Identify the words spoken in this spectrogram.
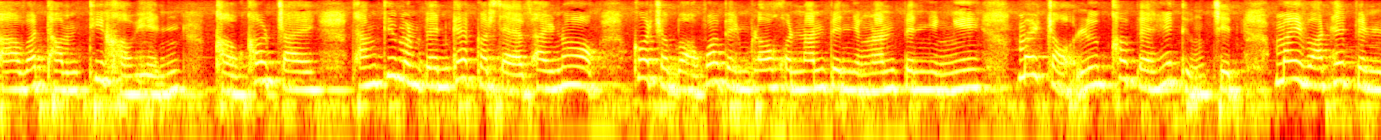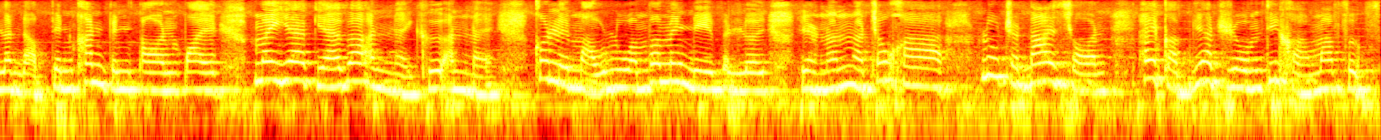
ภาวธรรมที่เขาเห็น เขาเข้าใจ ทั้งที่มันเป็นแค่กระแสภายนอก ก็จะบอกว่าเป็นเพราะคนนั้นเป็นอย่างนั้นเป็นอย่างนี้ ไม่เจาะลึกเข้าไปให้ถึงจิต ไม่วัดให้เป็นระดับเป็นขั้นเป็นตอนไป ไม่แยกแยะว่าอันไหนคืออันไหน ก็เลยเหมารวมว่าไม่ดีไปเลย อย่างนั้นนะเจ้าค่ะ ลูกจะได้สอนให้กับญาติโยมที่เขามาฝึกฝ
